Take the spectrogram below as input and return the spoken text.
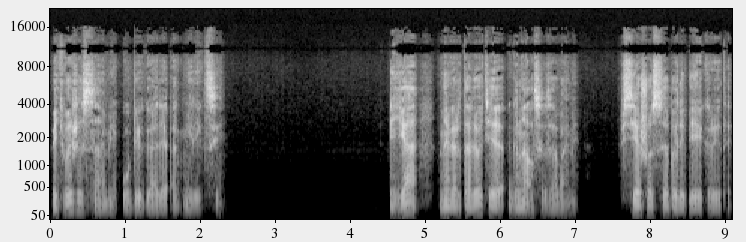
Ведь вы же сами убегали от милиции. Я на вертолете гнался за вами. Все шоссе были перекрыты.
